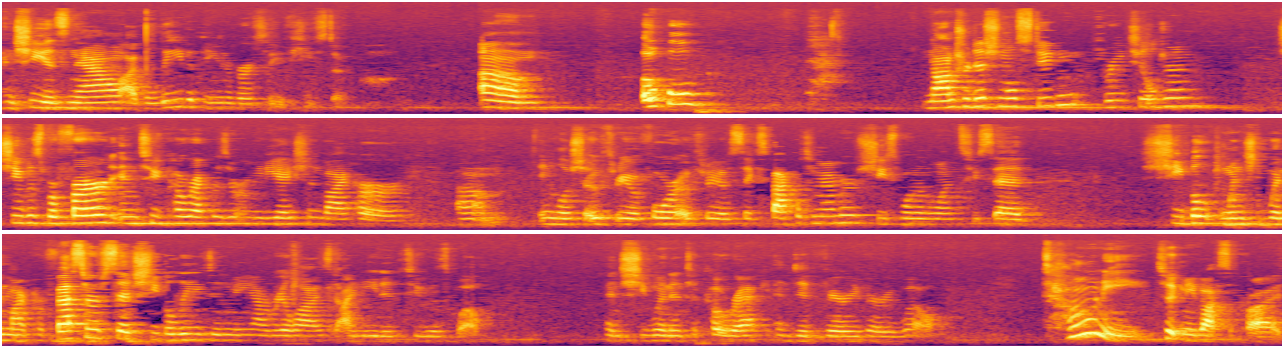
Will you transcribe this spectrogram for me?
And she is now, I believe, at the University of Houston. Um, Opal, non-traditional student, three children. She was referred into co-requisite remediation by her um, English 0304, 0306 faculty members. She's one of the ones who said, she when, when my professor said she believed in me, I realized I needed to as well. And she went into co-rec and did very, very well. Tony took me by surprise.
